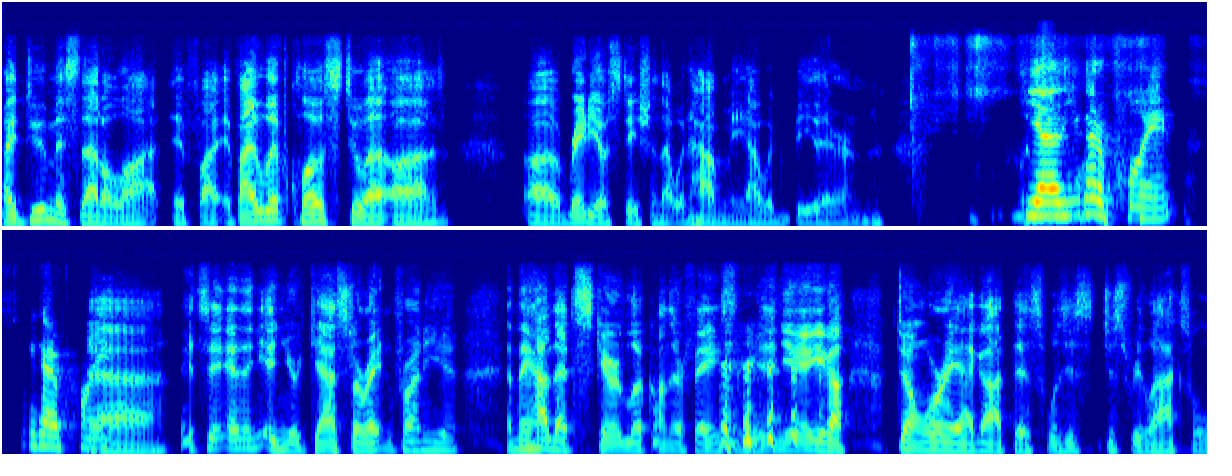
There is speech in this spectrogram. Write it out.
I do miss that a lot. If I if I lived close to a, a, a radio station that would have me, I would be there. And Yeah, you got a point. You got a point. Yeah, it's and then and your guests are right in front of you, and they have that scared look on their face, and you, and you, you go, "Don't worry, I got this. We'll just just relax. We'll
